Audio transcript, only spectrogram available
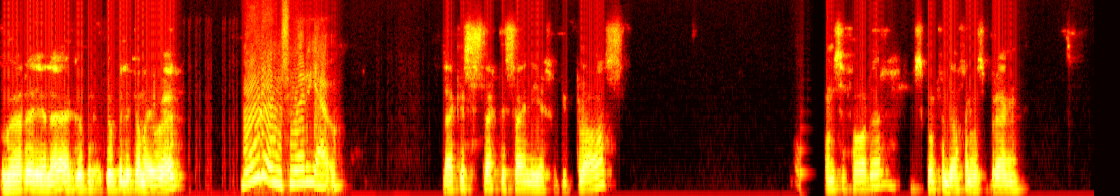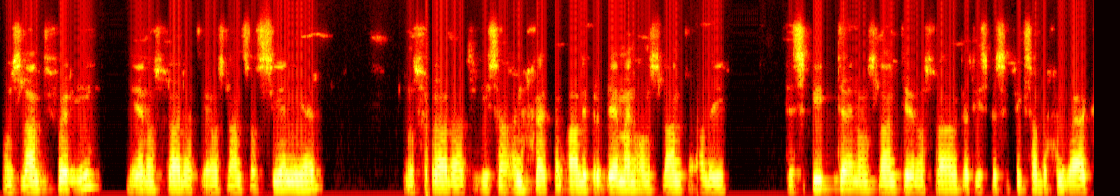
Môre julle, ek hoop ek hoop julle kan my hoor. Môre ons hoor jou. Lekker slegte syne hier op die plaas. Onse Vader, ons kom vandag en ons bring ons land voor U. Heer, ons vra dat U ons land sal seën, Heer. Ons vra dat U sal ingryp in al die probleme in ons land, al die dispute in ons land, Heer. Ons vra dat U spesifiek sal begin werk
